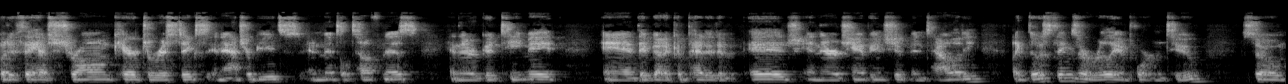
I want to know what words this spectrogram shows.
But if they have strong characteristics and attributes and mental toughness, and they're a good teammate, and they've got a competitive edge, and they're a championship mentality, like those things are really important too. So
